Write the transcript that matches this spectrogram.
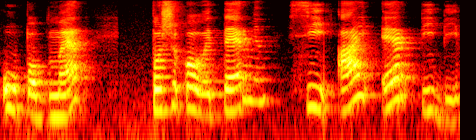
у PubMed пошуковий термін CIRPB.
